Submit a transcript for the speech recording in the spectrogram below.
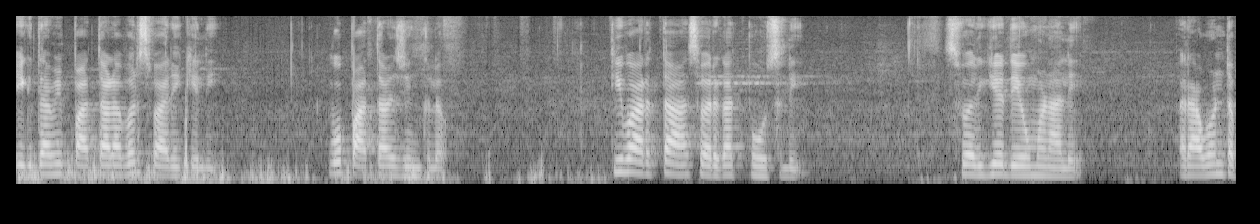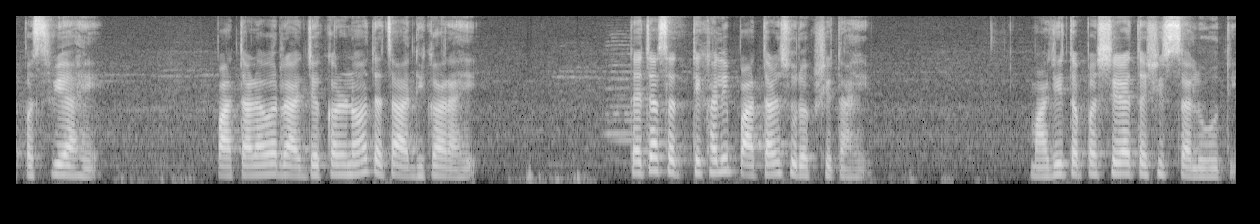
एकदा मी पाताळावर स्वारी केली व पाताळ जिंकलं. ती वार्ता स्वर्गात पोहोचली. स्वर्गीय देव म्हणाले रावण तपस्वी आहे. पाताळावर राज्य करणं त्याचा अधिकार आहे. त्याच्या सत्तेखाली पाताळ सुरक्षित आहे. माझी तपश्चर्या तशीच चालू होती.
